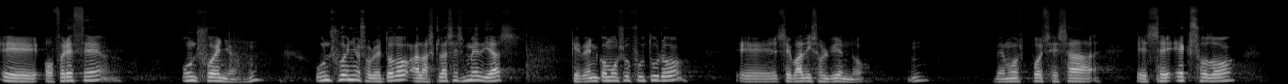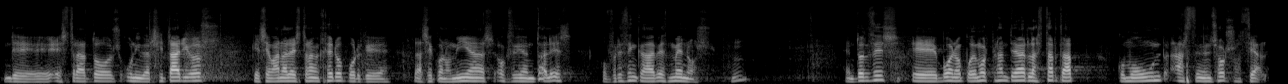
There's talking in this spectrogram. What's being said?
eh, ofrece un sueño, un sueño sobre todo a las clases medias que ven cómo su futuro eh, se va disolviendo. Vemos pues ese éxodo de estratos universitarios que se van al extranjero porque las economías occidentales ofrecen cada vez menos. Entonces, eh, bueno, podemos plantear la startup como un ascensor social.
